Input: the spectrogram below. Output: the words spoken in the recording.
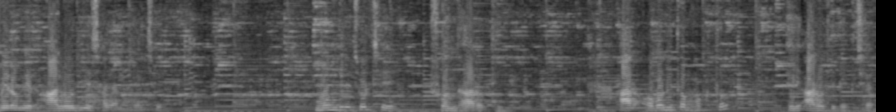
বেরঙের আলো দিয়ে সাজানো হয়েছে। মন্দিরে চলছে সন্ধ্যা আরতি। আর অগণিত ভক্ত এই আরতি দেখছেন।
